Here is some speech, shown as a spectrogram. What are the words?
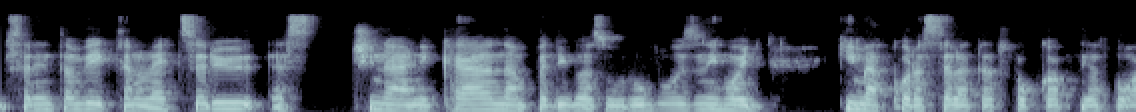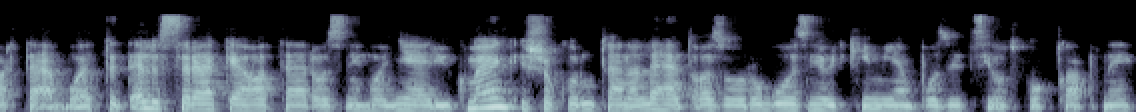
szerintem végtelenül egyszerű, ezt csinálni kell, nem pedig azon rugózni, hogy ki mekkora szeletet fog kapni a tortából. Tehát először el kell határozni, hogy nyerjük meg, és akkor utána lehet azon rugózni, hogy ki milyen pozíciót fog kapni.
